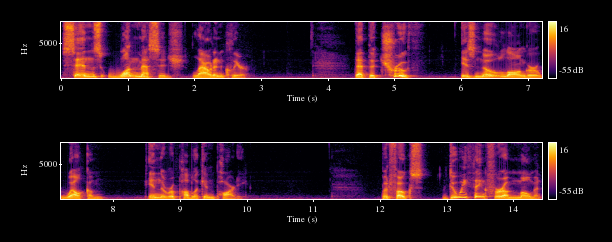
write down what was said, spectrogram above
sends one message loud and clear that the truth is no longer welcome in the Republican Party. But, folks, do we think for a moment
